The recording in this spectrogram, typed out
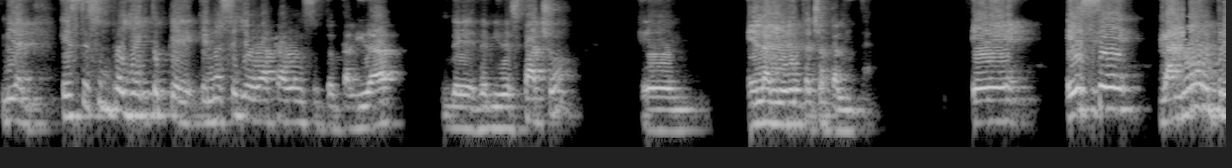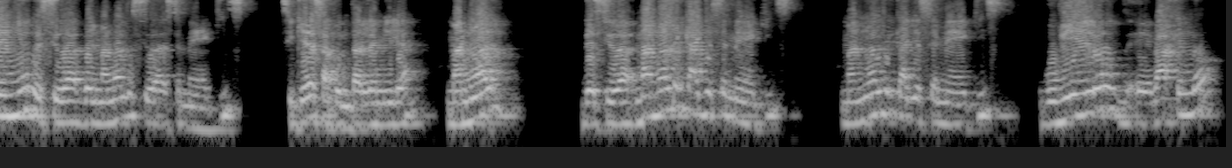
miren, este es un proyecto que, que no se llevó a cabo en su totalidad de, mi despacho, eh, en la Glorieta Chapalita. Eh, este ganó el premio de ciudad, del Manual de Ciudades MX. Si quieres apuntarle, Emilia, Manual de Ciudad, Manual de Calles MX, Manual de Calles MX, googleenlo, eh, bájenlo.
